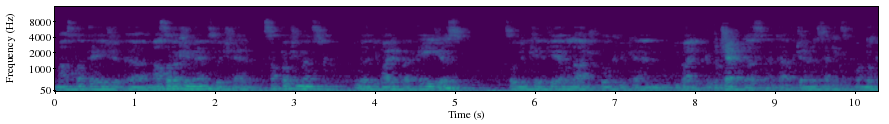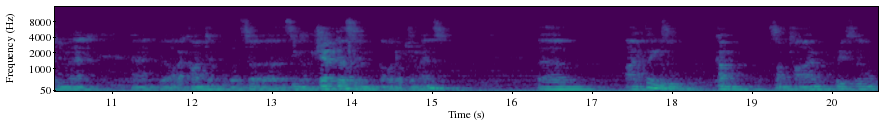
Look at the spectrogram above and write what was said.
master page, uh, master documents which have subdocuments uh, divided by pages. So you can, if you have a large book, you can divide it into chapters and have general settings in one document and the other content for uh, single chapters in other documents. Um, I think this will come sometime pretty soon.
